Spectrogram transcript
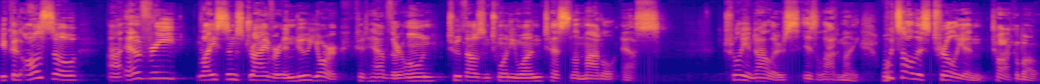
You could also, uh, every licensed driver in New York could have their own 2021 Tesla Model S. Trillion dollars is a lot of money. What's all this trillion talk about?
